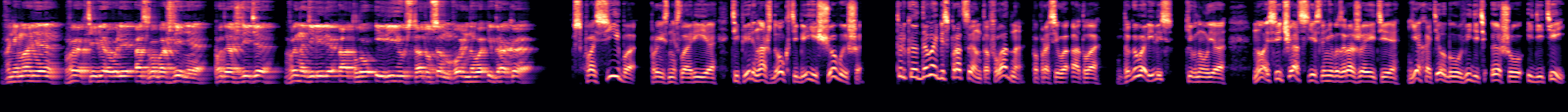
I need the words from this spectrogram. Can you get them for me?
«Внимание! Вы активировали освобождение. Подождите, вы наделили Атлу и Рию статусом вольного игрока». «Спасибо!» Произнесла Рия, «теперь наш долг тебе еще выше». «Только давай без процентов, ладно?» – попросила Атла. «Договорились», – кивнул я. «Ну а сейчас, если не возражаете, я хотел бы увидеть Эшу и детей.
